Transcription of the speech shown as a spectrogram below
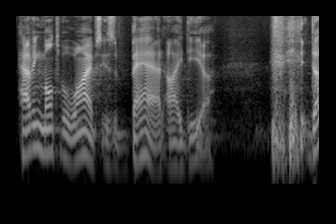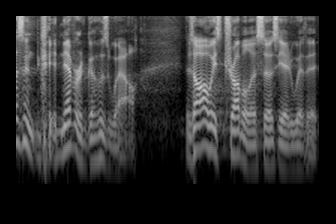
Having multiple wives is a bad idea. it doesn't, it never goes well. There's always trouble associated with it.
